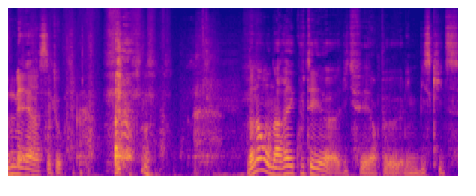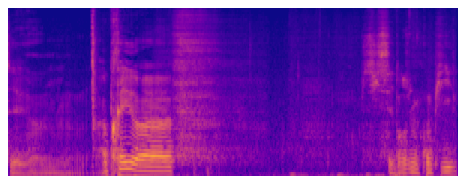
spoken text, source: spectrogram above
Mais euh, c'est tout. non, non, on a réécouté euh, vite fait un peu Limp Bizkit. Après, si c'est dans une compile.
